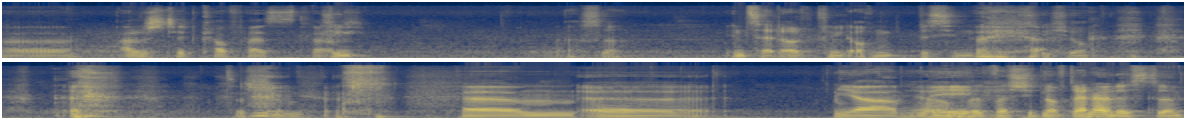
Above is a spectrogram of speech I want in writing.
äh, alles steht Kopf heißt es, glaube ich. Klingt, achso. Inside Out klingt auch ein bisschen Ja. psycho. Das stimmt. ähm, Äh, ja, ja, nee. was steht denn auf deiner Liste?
